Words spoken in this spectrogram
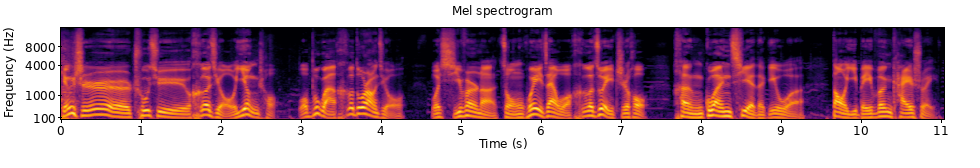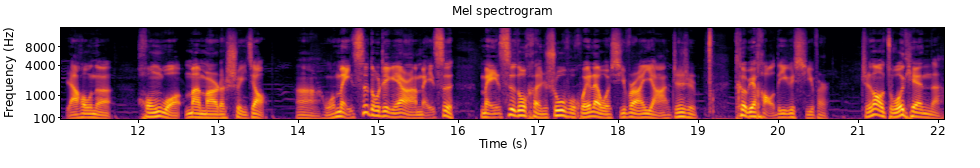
平时出去喝酒应酬，我不管喝多少酒，我媳妇儿呢总会在我喝醉之后，很关切的给我倒一杯温开水，然后呢哄我慢慢的睡觉啊！我每次都这个样啊，每次。每次都很舒服，回来我媳妇儿，哎呀，真是特别好的一个媳妇儿。直到昨天呢，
